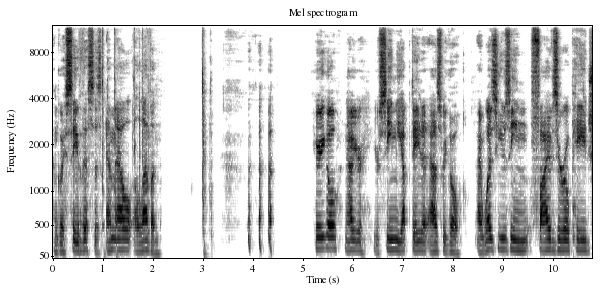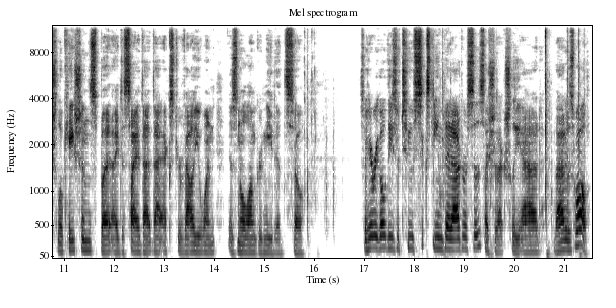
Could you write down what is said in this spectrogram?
I'm going to save this as ML11. Here you go. Now you're you're seeing me update it as we go. I was using five zero page locations, but I decided that that extra value one is no longer needed. So, so here we go. These are two 16-bit addresses. I should actually add that as well.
